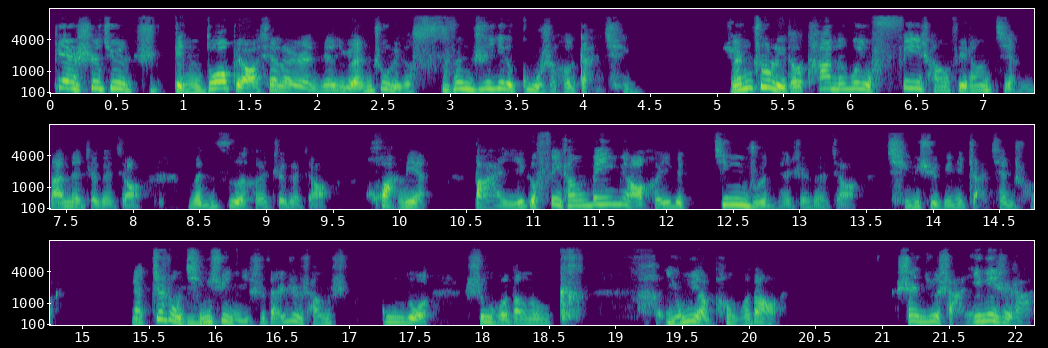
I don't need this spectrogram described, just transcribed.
电视剧只顶多表现了人家原著里头四分之一的故事和感情。原著里头，它能够用非常非常简单的这个叫文字和这个叫画面，把一个非常微妙和一个精准的这个叫情绪给你展现出来。那这种情绪，你是在日常工作生活当中可永远碰不到的。甚至于啥？因为是啥？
